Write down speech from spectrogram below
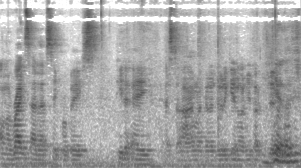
on the right side of that sacral base, P to A, S to I. I'm not going to do it again on you, Dr. J.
